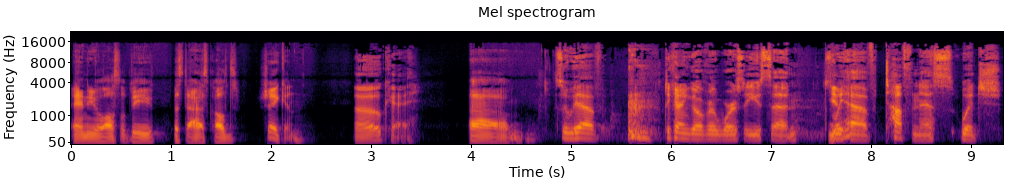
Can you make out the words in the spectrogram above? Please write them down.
and you'll also be a status called shaken. okay, Um, So we have to kind of go over the words that you said. So we have toughness, which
